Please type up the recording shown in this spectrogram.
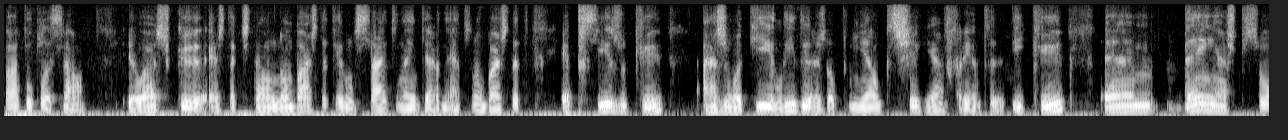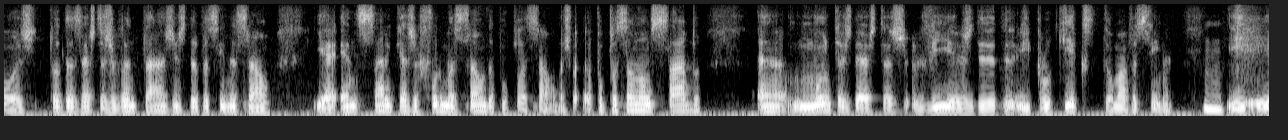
à população. Eu acho que esta questão não basta ter um site na internet, não basta. É preciso que hajam aqui líderes de opinião que cheguem à frente e que um, deem às pessoas todas estas vantagens da vacinação. E é, é necessário que haja formação da população. A população não sabe uh, muitas destas vias de, de, e por que é que se toma a vacina. Hum. E, e,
